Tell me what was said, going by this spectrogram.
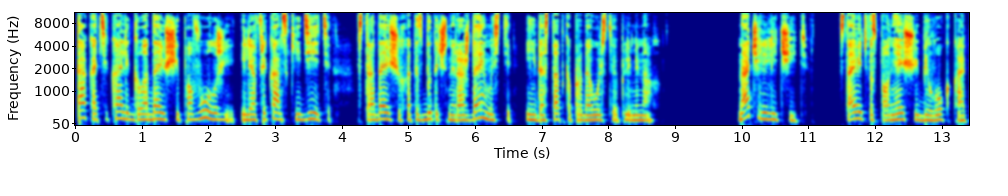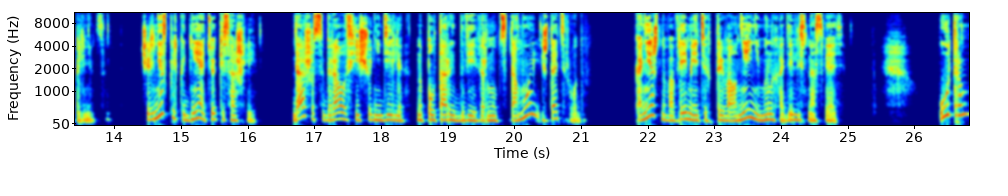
Так отекали голодающие поволжье или африканские дети, страдающих от избыточной рождаемости и недостатка продовольствия племенах. Начали лечить, ставить восполняющую белок капельницы. Через несколько дней отеки сошли. Даша собиралась еще недели на полторы-две вернуться домой и ждать родов. Конечно, во время этих треволнений мы находились на связи. Утром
